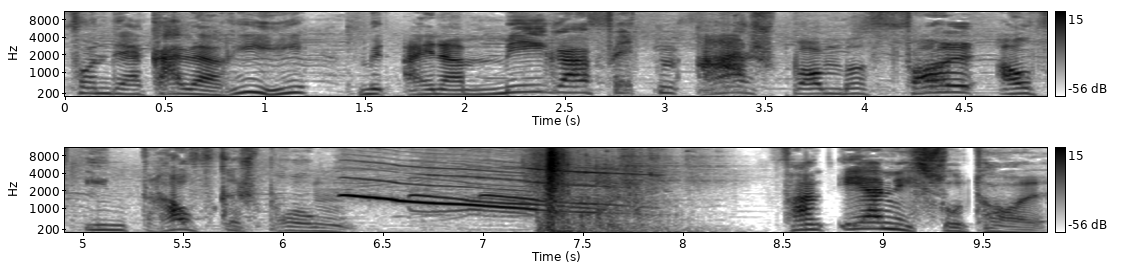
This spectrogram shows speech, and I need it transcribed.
von der Galerie mit einer mega fetten Arschbombe voll auf ihn draufgesprungen. Fand er nicht so toll.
